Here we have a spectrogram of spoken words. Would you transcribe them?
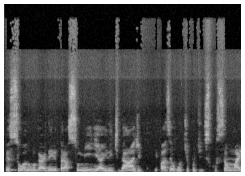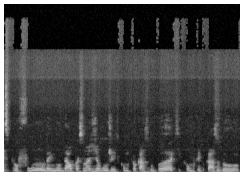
pessoa no lugar dele para assumir a identidade e fazer algum tipo de discussão mais profunda e mudar o personagem de algum jeito, como foi o caso do Buck, como teve o caso do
